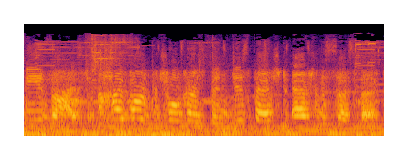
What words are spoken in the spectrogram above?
Be advised, a high-powered patrol car has been dispatched after the suspect.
